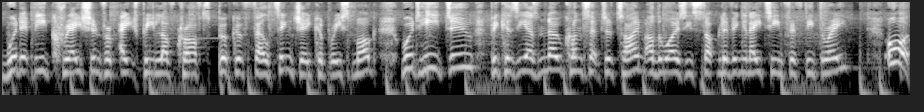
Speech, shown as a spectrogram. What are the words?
Would it be creation from H.P. Lovecraft's Book of Felting, Jacob Rees-Mogg? Would he do because he has no concept of time, otherwise he'd stop living in 1853? Or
